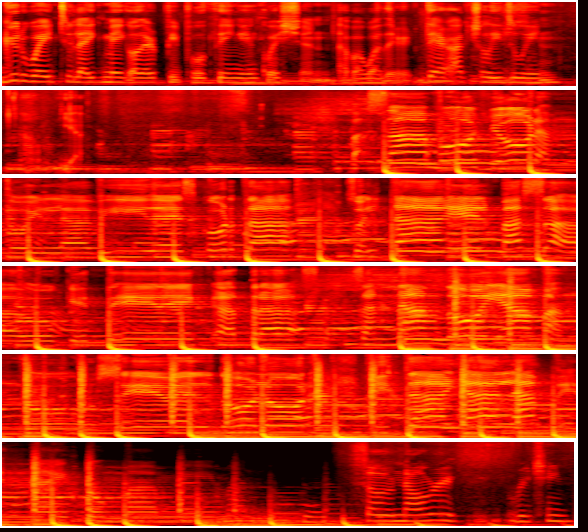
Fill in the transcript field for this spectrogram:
good way to like make other people think and question about what they're, they're actually doing um, yeah es corta. Suelta el pasado que te deja atrás. Sanando y amando se ve el dolor. Quita ya la pena y toma mi mano. So now we're reaching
